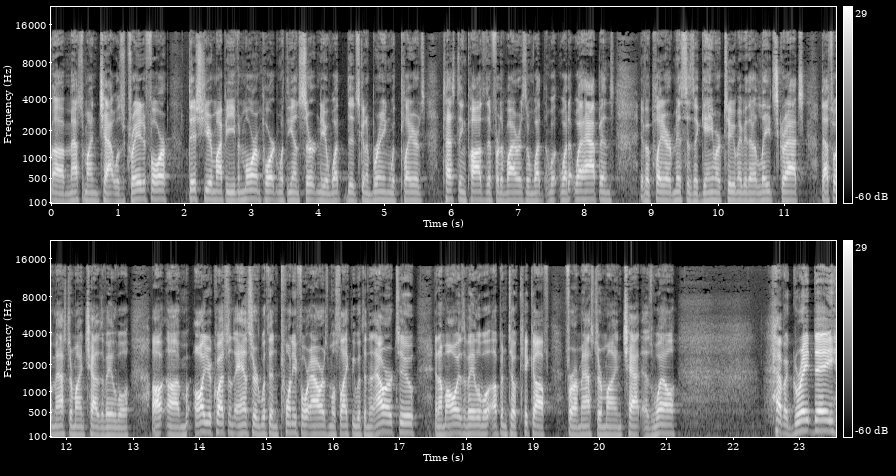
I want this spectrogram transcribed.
uh, mastermind chat was created for. This year might be even more important with the uncertainty of what it's going to bring with players testing positive for the virus and what, what what happens if a player misses a game or two. Maybe they're late scratch. That's what mastermind chat is available. Uh, um, all your questions answered within 24 hours, most likely within an hour or two. And I'm always available up until kickoff for our mastermind chat as well. Have a great day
